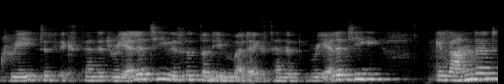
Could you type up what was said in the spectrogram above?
Creative Extended Reality. Wir sind dann eben bei der Extended Reality gelandet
